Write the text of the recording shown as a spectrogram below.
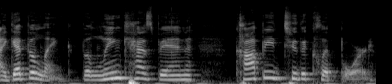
I get the link. The link has been copied to the clipboard.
